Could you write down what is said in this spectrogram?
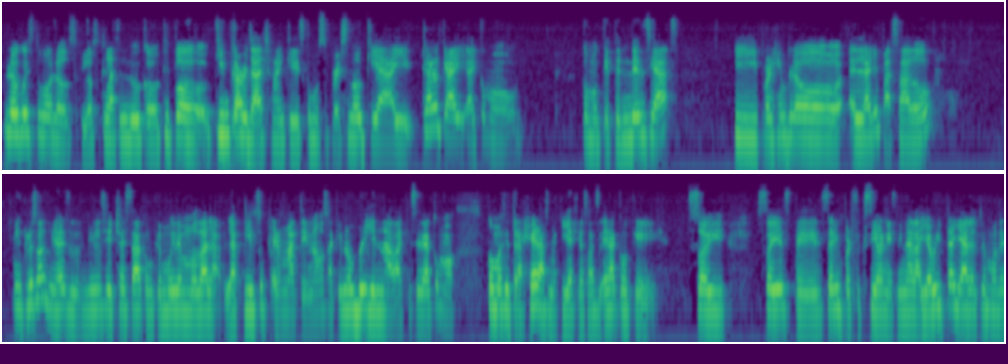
Luego estuvo los, los classy look o tipo Kim Kardashian, que es como super smokey. Hay, claro que hay, hay como, como que tendencias. Y por ejemplo, el año pasado incluso a finales del 2018 estaba como que muy de moda la, la piel súper mate, ¿no? O sea, que no brille nada, que se vea como, como si trajeras maquillaje, o sea, era como que soy, soy este, cero imperfecciones ni nada. Y ahorita ya la, de moda,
